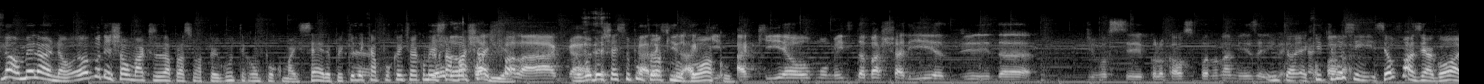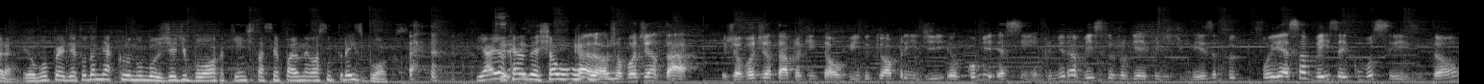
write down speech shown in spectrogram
não, melhor não. Eu vou deixar o Marcos fazer a próxima pergunta, que é um pouco mais séria, porque daqui a pouco a gente vai começar não, a não, Pode baixaria. falar, cara. Eu vou deixar isso pro Cara, próximo aqui, bloco. Aqui, aqui é o momento da baixaria, de, da, de você colocar os panos na mesa aí. Então, velho. é que, tipo falar. assim, se eu fazer agora, eu vou perder toda a minha cronologia de bloco aqui, a gente tá separando o negócio em três blocos. E aí eu quero deixar o. Cara, o- eu já vou adiantar. Eu já vou adiantar pra quem tá ouvindo que eu aprendi. Eu come, assim, a primeira vez que eu joguei RPG de mesa foi, foi essa vez aí com vocês. Então,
